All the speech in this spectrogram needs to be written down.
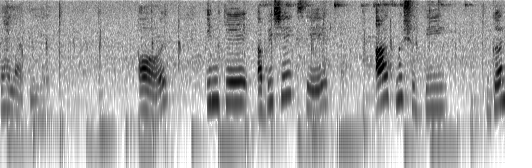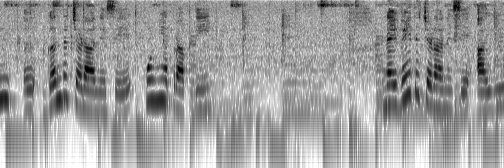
कहलाती है और इनके अभिषेक से आत्मशुद्धि, गंध गंध चढ़ाने से पुण्य प्राप्ति नैवेद्य चढ़ाने से आयु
